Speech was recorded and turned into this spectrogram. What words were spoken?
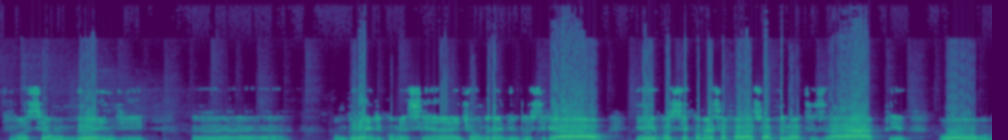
que você é um grande é, um grande comerciante, um grande industrial, e aí você começa a falar só pelo WhatsApp, ou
